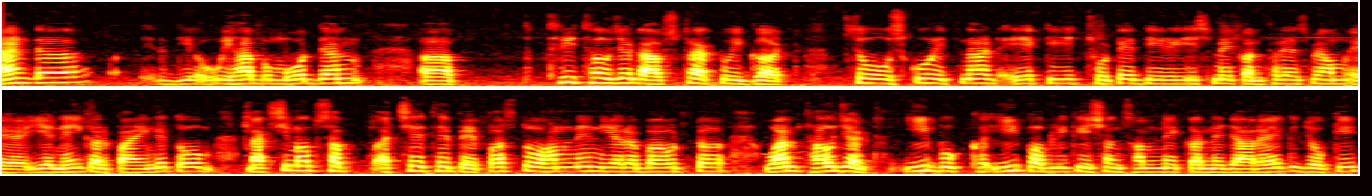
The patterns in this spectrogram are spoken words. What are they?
and we have more than three thousand abstract we got so उसको इतना एक छोटे इसमें कॉन्फ्रेंस में हम ये नहीं कर पाएँगे। तो मैक्सिमम सब अच्छे थे पेपर्स तो हमने near about one thousand E book E publications हमने करने जा रहे हैं कि जो कि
